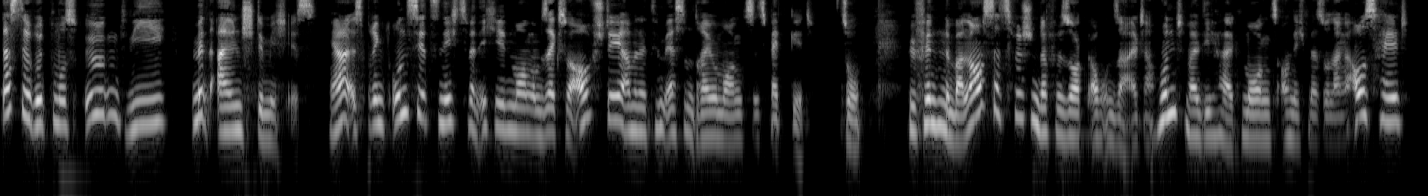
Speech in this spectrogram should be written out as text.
dass der Rhythmus irgendwie mit allen stimmig ist. Ja, es bringt uns jetzt nichts, wenn ich jeden Morgen um 6 Uhr aufstehe, aber der Tim erst um 3 Uhr morgens ins Bett geht. So. Wir finden eine Balance dazwischen, dafür sorgt auch unser alter Hund, weil die halt morgens auch nicht mehr so lange aushält.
